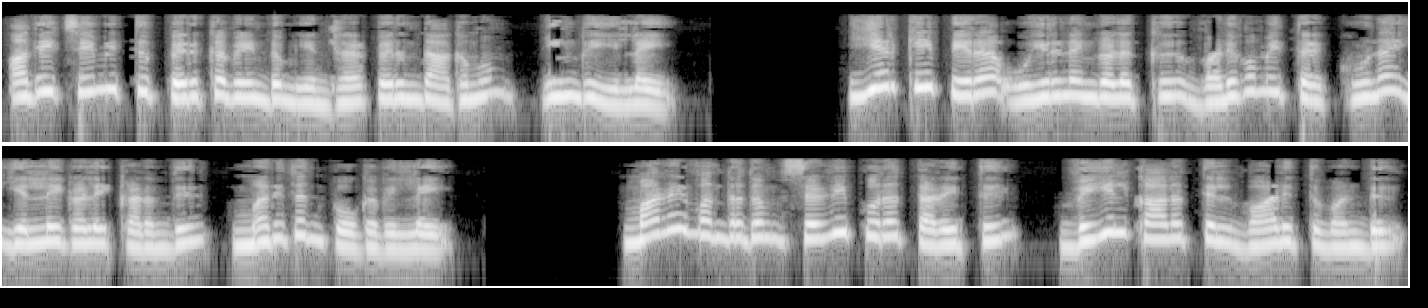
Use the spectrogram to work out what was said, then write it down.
அதை சேமித்துப் பெருக்க வேண்டும் என்ற பெருந்தாகமும் இங்கு இல்லை. இயற்கை பிற உயிரினங்களுக்கு வடிவமைத்த குண எல்லைகளை கடந்து மனிதன் போகவில்லை. மழை வந்ததும் செழிப்புறத் தழைத்து வெயில் காலத்தில் வாடித்து வந்து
